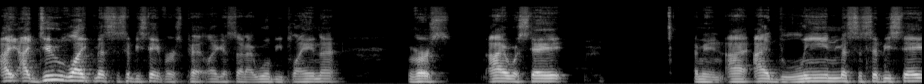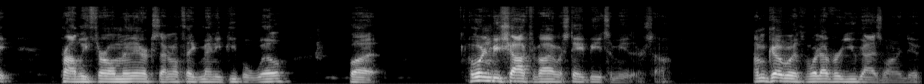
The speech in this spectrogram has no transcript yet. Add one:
I I do like Mississippi State versus Pitt. Like I said, I will be playing that versus Iowa State. I mean, I I'd lean Mississippi State, probably throw them in there because I don't think many people will, but I wouldn't be shocked if Iowa State beats them either. So I'm good with whatever you guys want to do.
